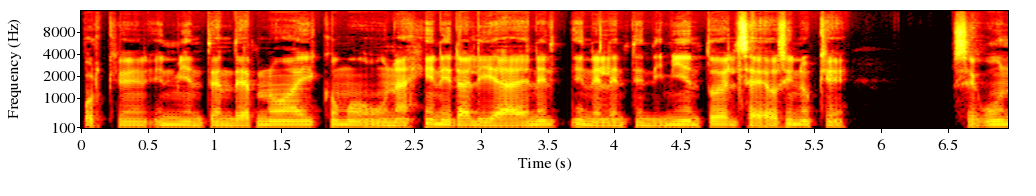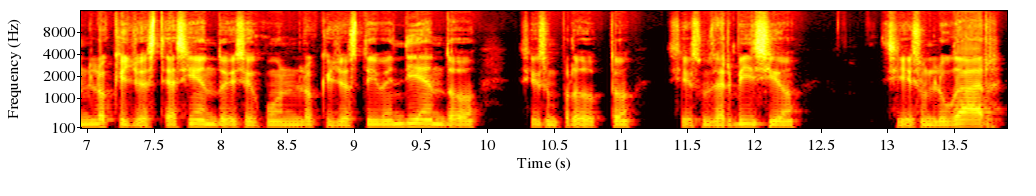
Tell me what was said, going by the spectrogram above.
porque en mi entender no hay como una generalidad en el, en el entendimiento del SEO sino que según lo que yo esté haciendo y según lo que yo estoy vendiendo si es un producto si es un servicio si es un lugar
